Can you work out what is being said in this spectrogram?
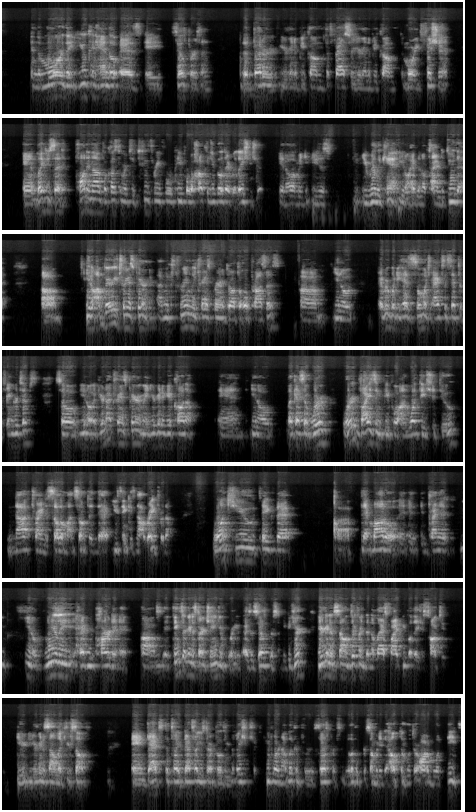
and the more that you can handle as a salesperson, the better you're going to become. The faster you're going to become. The more efficient. And like you said, pawning off a customer to two, three, four people. How could you build that relationship? You know, I mean, you, you just you really can't. You don't have enough time to do that. Um, you know, I'm very transparent. I'm extremely transparent throughout the whole process. Um, you know, everybody has so much access at their fingertips. So, you know, if you're not transparent, man, you're going to get caught up. And, you know, like I said, we're, we're advising people on what they should do. Not trying to sell them on something that you think is not right for them. Once you take that uh, that model and, and, and kind of you know really having part in it, um, things are going to start changing for you as a salesperson because you're you're going to sound different than the last five people they just talked to. You're, you're going to sound like yourself, and that's the type. That's how you start building relationships. People are not looking for a salesperson; they're looking for somebody to help them with their automotive needs.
